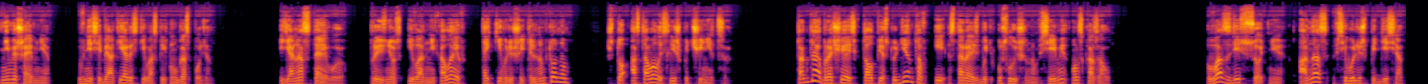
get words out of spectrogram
«Не мешай мне», — вне себя от ярости воскликнул господин. «Я настаиваю», — произнес Иван Николаев таким решительным тоном, что оставалось лишь подчиниться. Тогда, обращаясь к толпе студентов и стараясь быть услышанным всеми, он сказал, «Вас здесь сотни, а нас всего лишь пятьдесят.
